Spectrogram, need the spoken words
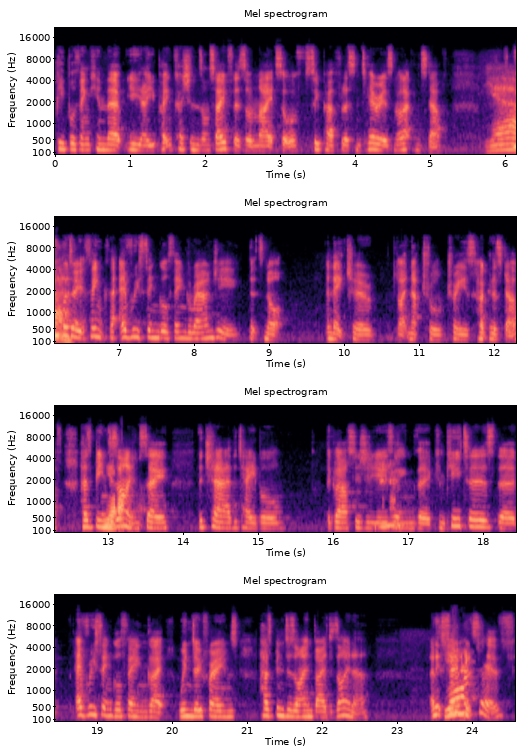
people thinking that you know you're putting cushions on sofas or like sort of superfluous interiors and all that kind of stuff yeah people don't think that every single thing around you that's not a nature like natural trees that kind of stuff has been yeah. designed so the chair the table the glasses you're using the computers the every single thing, like window frames, has been designed by a designer, and it's yeah. so massive.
